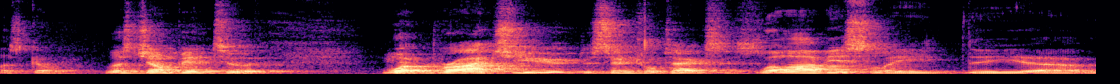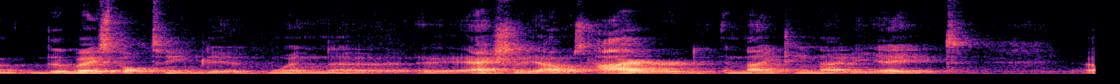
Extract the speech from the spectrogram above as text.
Let's go. let's jump into it. What brought you to Central Texas? Well, obviously the uh, the baseball team did when uh, actually I was hired in 1998 uh,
